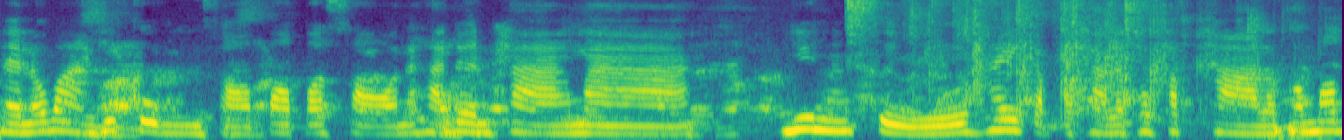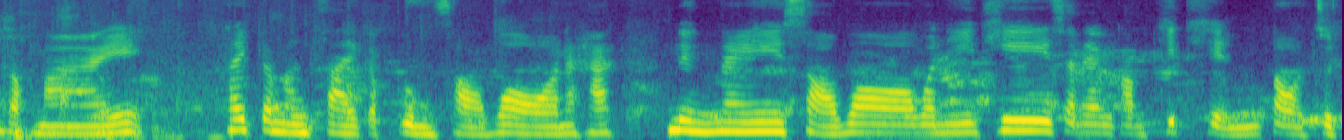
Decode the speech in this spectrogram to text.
ในระหว่างที่กลุ่มสปปสนะคะ เดินทางมายื่นหนังสือให้กับประธานรัฐสภาแล้วก็มอบดอกไม้ให้กำลังใจกับกลุ่มสวนะคะหนึ่งในสววันนี้ที่แสดงความคิดเห็นต่อจุด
